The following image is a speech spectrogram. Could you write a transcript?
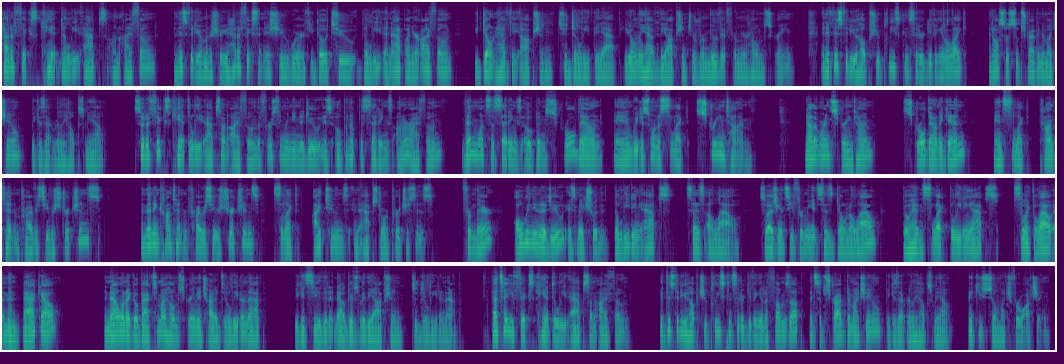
How to fix can't delete apps on iPhone. In this video, I'm going to show you how to fix an issue where if you go to delete an app on your iPhone, you don't have the option to delete the app. You only have the option to remove it from your home screen. And if this video helps you, please consider giving it a like and also subscribing to my channel because that really helps me out. So to fix can't delete apps on iPhone, the first thing we need to do is open up the settings on our iPhone. Then once the settings open, scroll down and we just want to select screen time. Now that we're in screen time, scroll down again and select Content and Privacy Restrictions. And then in Content and Privacy Restrictions, select iTunes and App Store purchases. From there, all we need to do is make sure that deleting apps says allow. So as you can see for me, it says don't allow. Go ahead and select deleting apps, select allow, and then back out. And now when I go back to my home screen and try to delete an app, you can see that it now gives me the option to delete an app. That's how you fix can't delete apps on iPhone. If this video helped you, please consider giving it a thumbs up and subscribe to my channel because that really helps me out. Thank you so much for watching.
